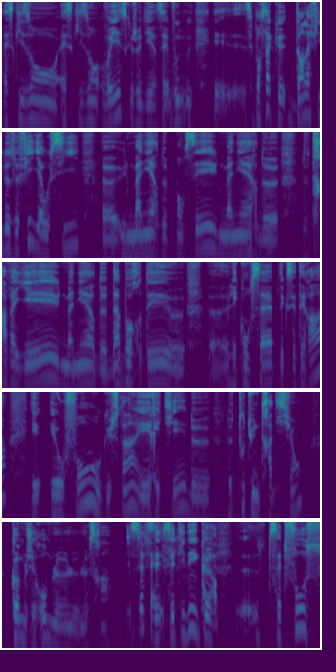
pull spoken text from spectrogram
Est-ce qu'ils ont, est-ce qu'ils ont, vous voyez ce que je veux dire? C'est, pour ça que dans la philosophie, il y a aussi euh, une manière de penser, une manière de, de travailler, une manière de, d'aborder euh, euh, les concepts, etc. Et, et, au fond, Augustin est héritier de, de toute une tradition comme Jérôme le, sera. Cette idée que cette fausse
